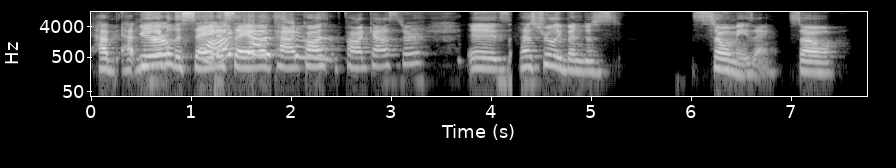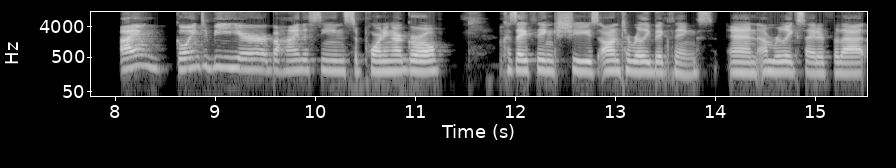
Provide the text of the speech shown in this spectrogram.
have, have being able to say to say i'm a podcaster. podca- podcaster is has truly been just so amazing. So I am going to be here behind the scenes supporting our girl because I think she's on to really big things and I'm really excited for that.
